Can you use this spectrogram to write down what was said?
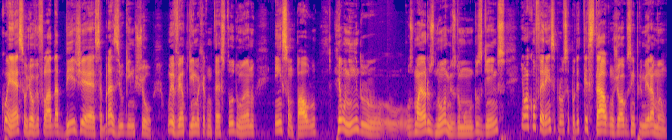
conhece ou já ouviu falar da BGS, a Brasil Game Show, um evento gamer que acontece todo ano em São Paulo, reunindo os maiores nomes do mundo dos games em uma conferência para você poder testar alguns jogos em primeira mão.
